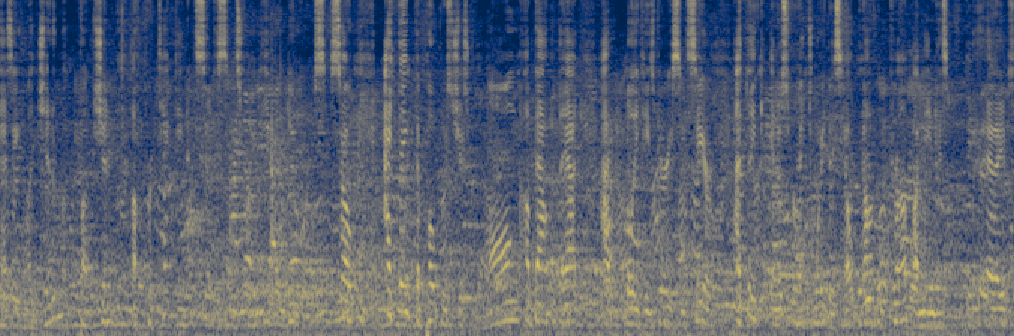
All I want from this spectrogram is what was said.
has a legitimate function of protecting its citizens from evildoers. So I think the Pope was just wrong about that. I believe he's very sincere. I think in a strange way this helped Donald Trump. I mean, his, his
